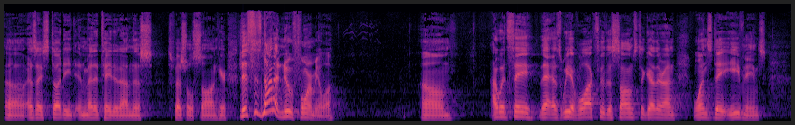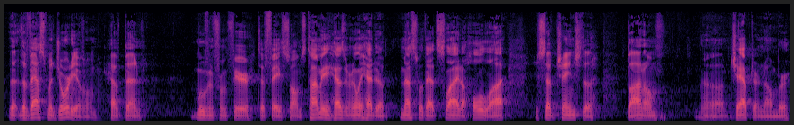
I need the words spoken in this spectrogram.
uh, as I studied and meditated on this special song here. This is not a new formula. Um, I would say that as we have walked through the Psalms together on Wednesday evenings, the, the vast majority of them have been moving from fear to faith Psalms. Tommy hasn't really had to mess with that slide a whole lot, except change the bottom uh, chapter number.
